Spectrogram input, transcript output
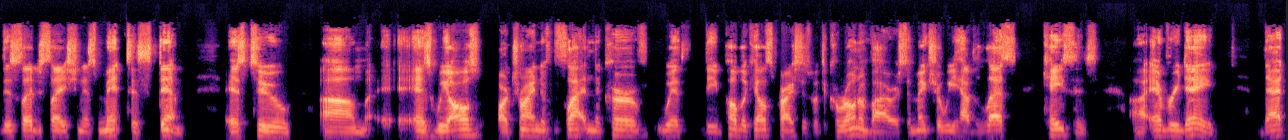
this legislation is meant to stem, is to um, as we all are trying to flatten the curve with the public health crisis with the coronavirus and make sure we have less cases uh, every day. That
